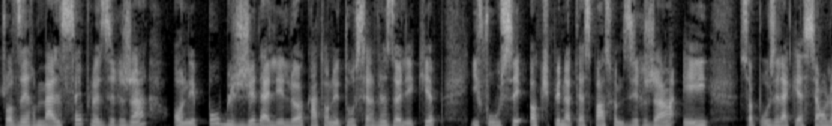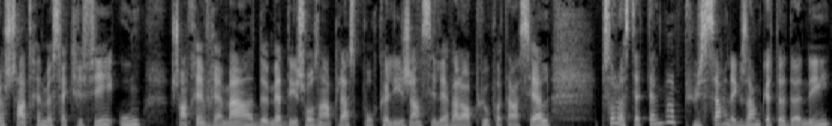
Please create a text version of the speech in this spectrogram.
je veux dire, malsain pour le dirigeant. On n'est pas obligé d'aller là quand on est au service de l'équipe. Il faut aussi occuper notre espace comme dirigeant et se poser la question, là, je suis en train de me sacrifier ou je suis en train vraiment de mettre des choses en place pour que les gens s'élèvent à leur plus haut potentiel. Puis ça, là, c'était tellement puissant l'exemple que tu as donné.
